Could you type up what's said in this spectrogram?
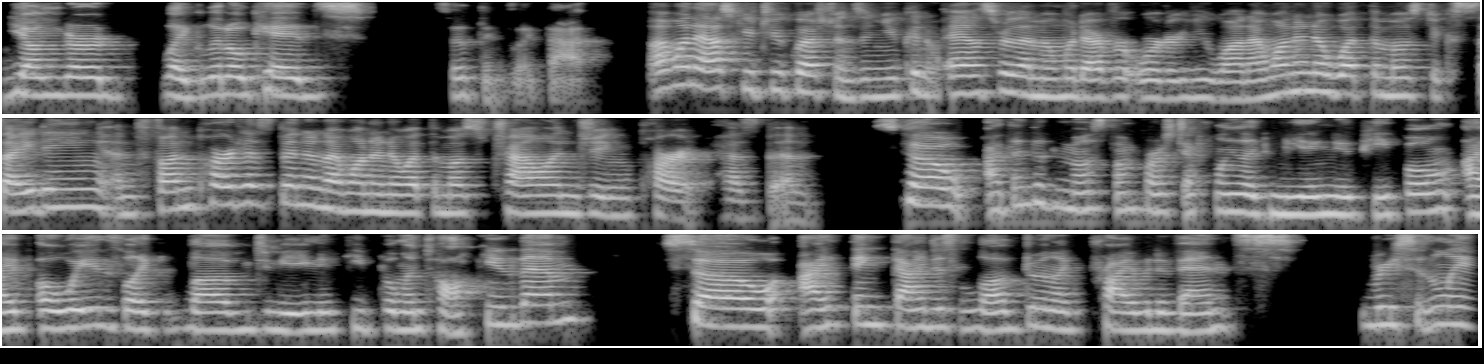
younger, like little kids, so things like that. I want to ask you two questions and you can answer them in whatever order you want. I want to know what the most exciting and fun part has been, and I want to know what the most challenging part has been. So I think that the most fun part is definitely like meeting new people. I've always like loved meeting new people and talking to them. So I think that I just love doing like private events. Recently,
